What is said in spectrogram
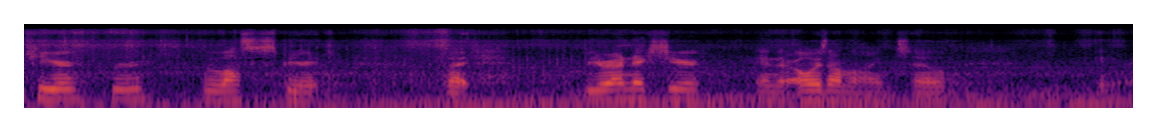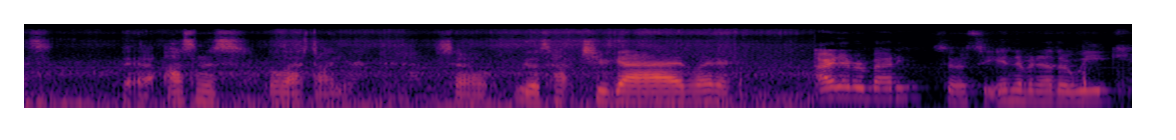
tear for the loss of spirit, but be around next year, and they're always online. So, anyways, the awesomeness will last all year. So we will talk to you guys later. All right, everybody. So it's the end of another week,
